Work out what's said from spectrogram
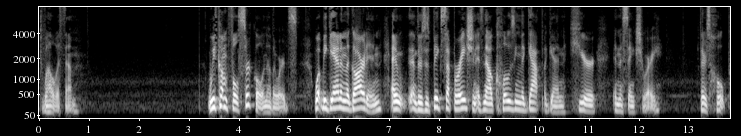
dwell with them. We've come full circle, in other words. What began in the garden, and, and there's this big separation, is now closing the gap again here in the sanctuary. There's hope.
